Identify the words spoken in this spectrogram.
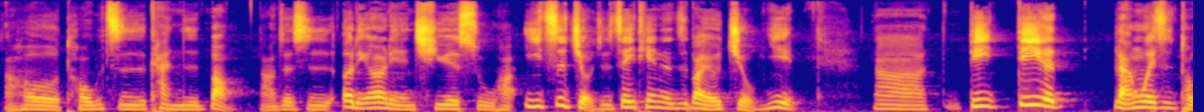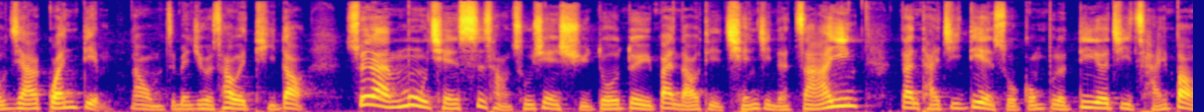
然后投资看日报。然后这是二零二二年七月十五号一至九，就是这一天的日报有九页。那第第一个蓝位是投资家观点，那我们这边就会稍微提到，虽然目前市场出现许多对于半导体前景的杂音，但台积电所公布的第二季财报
